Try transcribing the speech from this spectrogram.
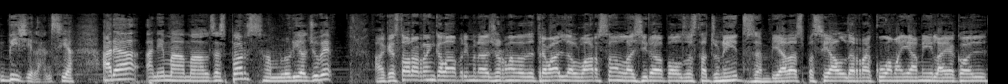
vigilància. Ara anem amb els esports, amb l'Oriol Jové. A aquesta hora arrenca la primera jornada de treball del Barça en la gira pels Estats Units. Enviada especial de rac a Miami, Laia Coll.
